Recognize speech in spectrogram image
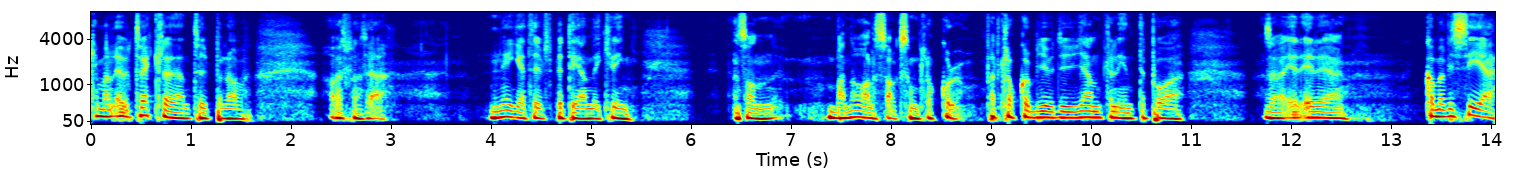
kan man utveckla den typen av, av vad ska man säga, negativt beteende kring en sån banal sak som klockor? För att klockor bjuder ju egentligen inte på... Alltså, är, är det, kommer vi se...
